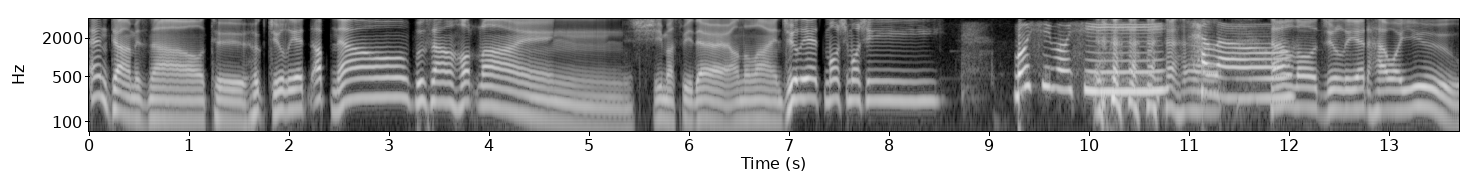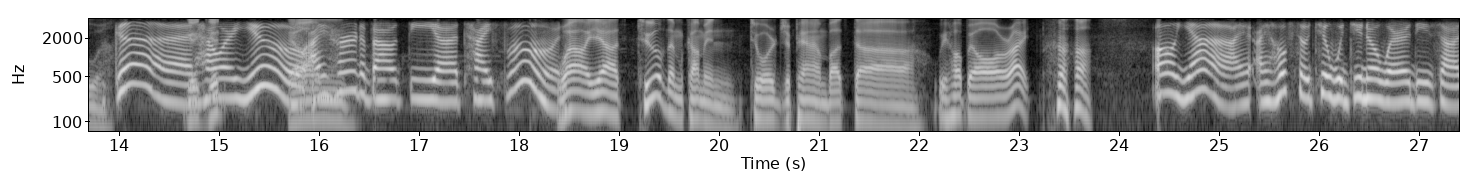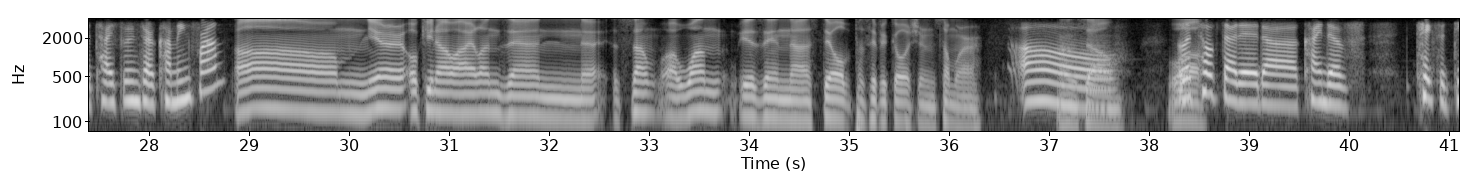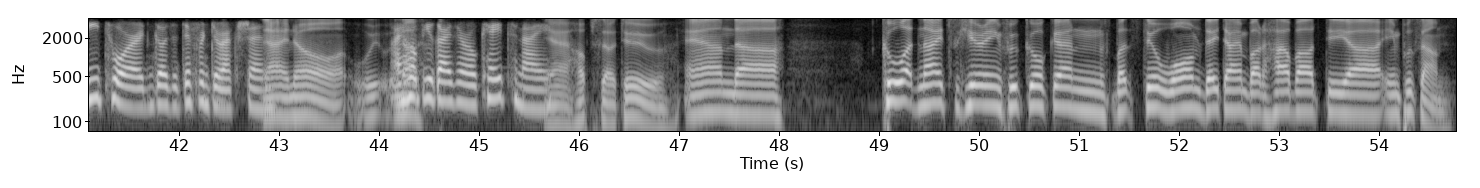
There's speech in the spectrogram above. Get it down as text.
And time is now to hook Juliet up now. Busan Hotline. She must be there on the line. Juliet, moshi moshi. Moshi moshi. Hello. Hello, Juliet. How are you? Good. Good, How good. are you? I Um, heard about the uh, typhoon. Well, yeah, two of them coming toward Japan, but uh, we hope you're all right. oh yeah, I, I hope so too. Would you know where these uh, typhoons are coming from? um, near Okinawa Islands, and uh, some uh, one is in uh, still Pacific Ocean somewhere. Oh. And so, Let's hope that it uh, kind of takes a detour and goes a different direction. I know. We, I no- hope you guys are okay tonight. Yeah, I hope so too. And uh, cool at nights here in Fukuoka, but still warm daytime. But how about the uh, in Busan?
